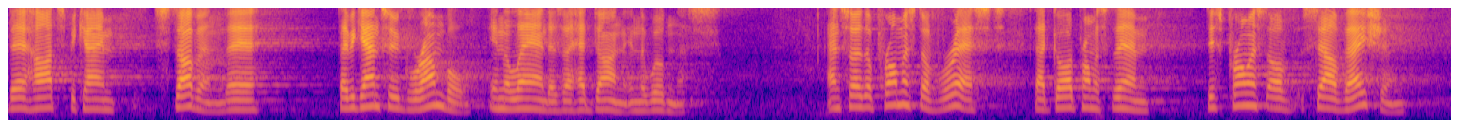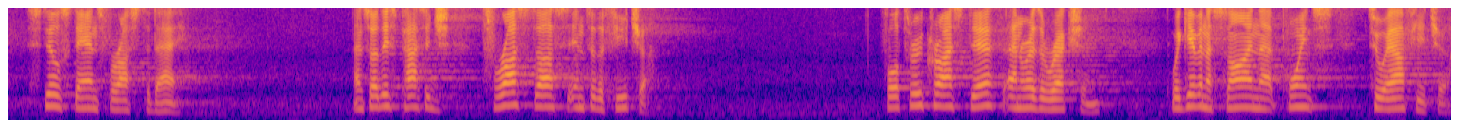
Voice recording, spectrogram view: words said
Their hearts became stubborn. Their, they began to grumble in the land as they had done in the wilderness. And so the promise of rest that God promised them, this promise of salvation, still stands for us today. And so this passage thrusts us into the future. For through Christ's death and resurrection, we're given a sign that points to our future,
